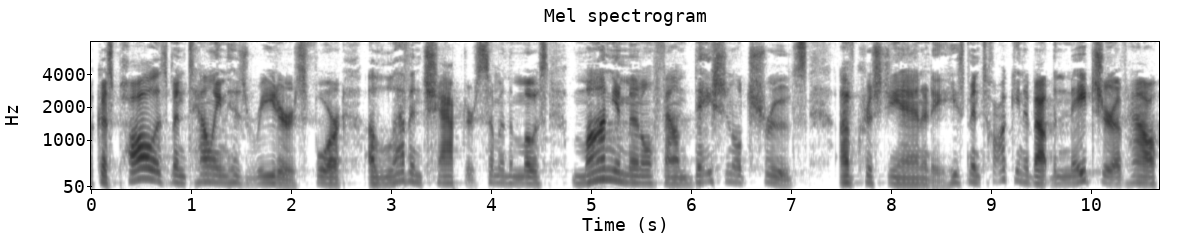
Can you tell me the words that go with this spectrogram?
Because Paul has been telling his readers for 11 chapters some of the most monumental, foundational truths of Christianity. He's been talking about the nature of how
